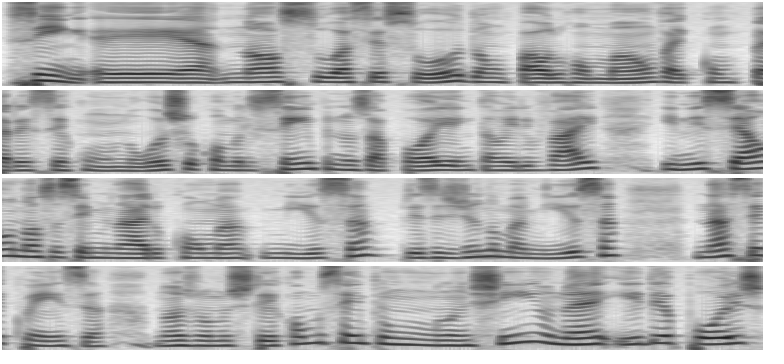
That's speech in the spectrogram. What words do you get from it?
Sim, é, nosso assessor, Dom Paulo Romão, vai comparecer conosco, como ele sempre nos apoia, então ele vai iniciar o nosso seminário com uma missa, presidindo uma missa. Na sequência, nós vamos ter, como sempre, um lanchinho, né? E depois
